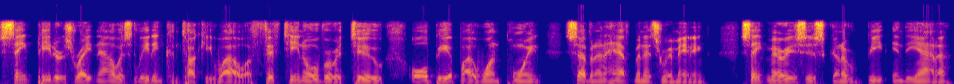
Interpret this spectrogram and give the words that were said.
St. Peter's right now is leading Kentucky. Wow, a 15 over at two, albeit by one point. Seven and a half minutes remaining. St. Mary's is going to beat Indiana.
